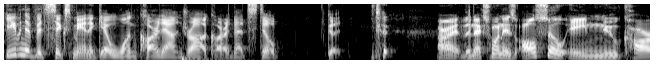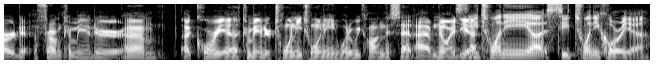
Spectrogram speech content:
Even if it's six mana, get one card out and draw a card. That's still good. All right. The next one is also a new card from Commander um, Commander 2020. What are we calling this set? I have no idea. C twenty, uh, C twenty Korea.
